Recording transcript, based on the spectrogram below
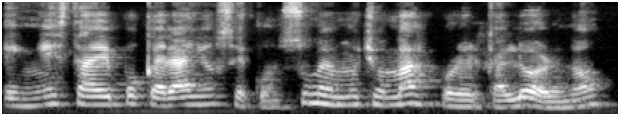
en esta época del año, se consume mucho más por el calor, ¿no?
